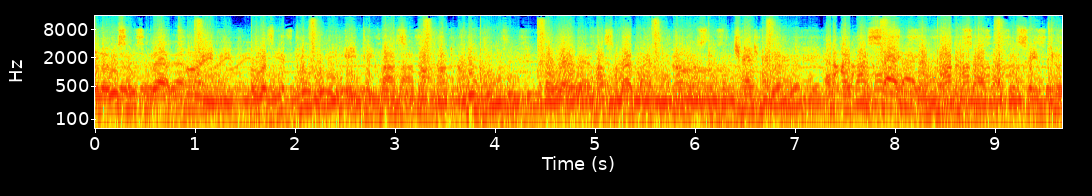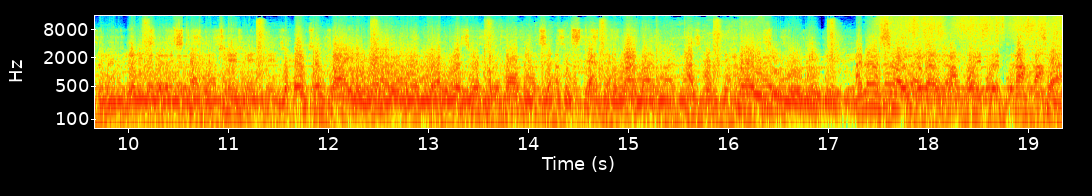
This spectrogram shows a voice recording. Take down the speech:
in a recent uh, time he has included the inter-class knockout the where the class 11 has announced the And I must say the runners-up at the same tournament that is uh, standard 10 has also played well and the aggressive performance of the standard 11 has been crazy moving. I must say has one point with Bafta,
